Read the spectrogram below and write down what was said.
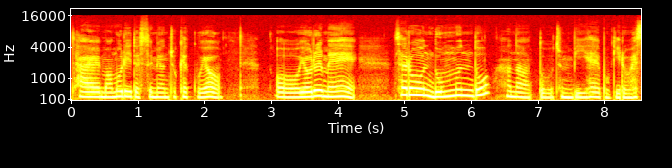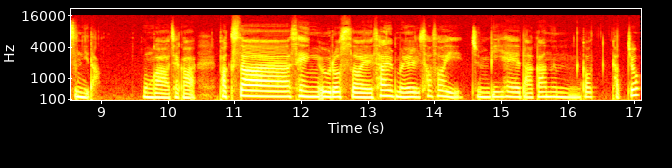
잘 마무리됐으면 좋겠고요. 어, 여름에 새로운 논문도 하나 또 준비해 보기로 했습니다. 뭔가 제가 박사생으로서의 삶을 서서히 준비해 나가는 것 같죠?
